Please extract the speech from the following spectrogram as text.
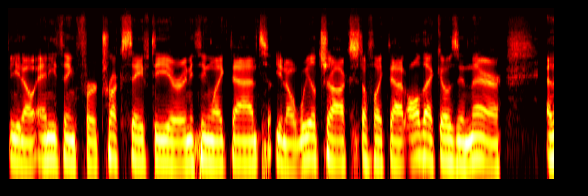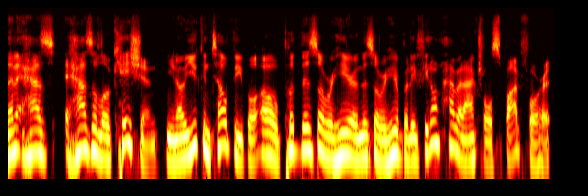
you know anything for truck safety or anything like that you know wheel chocks stuff like that all that goes in there and then it has it has a location you know you can tell people oh put this over here and this over here but if you don't have an actual spot for it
